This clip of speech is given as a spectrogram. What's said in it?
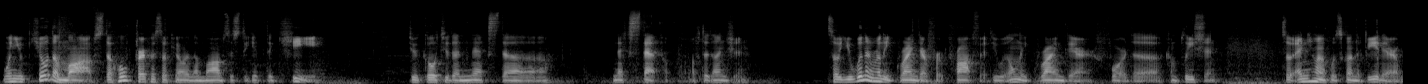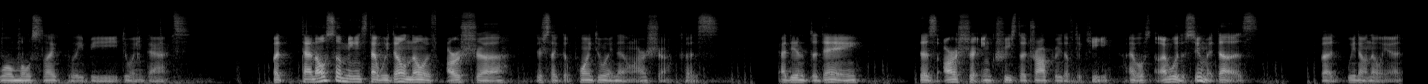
when you kill the mobs, the whole purpose of killing the mobs is to get the key to go to the next uh, next step of the dungeon. So you wouldn't really grind there for profit. You would only grind there for the completion. So anyone who's going to be there will most likely be doing that. But that also means that we don't know if Arsha, there's like a point to it in Arsha, because at the end of the day, does Arsha increase the drop rate of the key? I, was, I would assume it does, but we don't know yet.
